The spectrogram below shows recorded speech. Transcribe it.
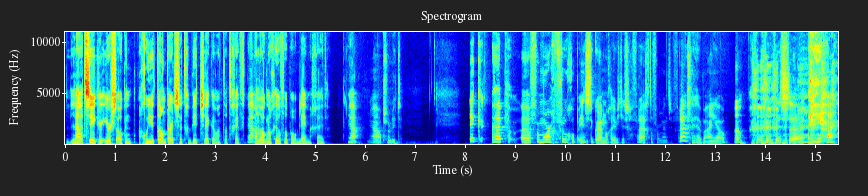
laat zeker eerst ook een goede tandarts het gebit checken, want dat geeft, kan ook nog heel veel problemen geven. Ja, ja absoluut. Ik heb uh, vanmorgen vroeg op Instagram nog eventjes gevraagd of er mensen vragen hebben aan jou. Oh. dus uh, ja,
